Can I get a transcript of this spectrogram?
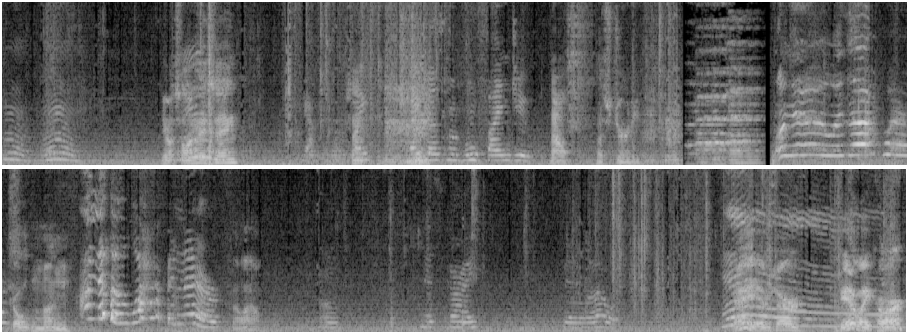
Mm-hmm. You know what song they sing? Yeah. Sing. I, I just want to find you. No, that's Journey. Oh no, what's that? Where? Golden Money Oh no, what happened there? fell out. Oh, this guy fell out. Hey, there's our getaway car.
